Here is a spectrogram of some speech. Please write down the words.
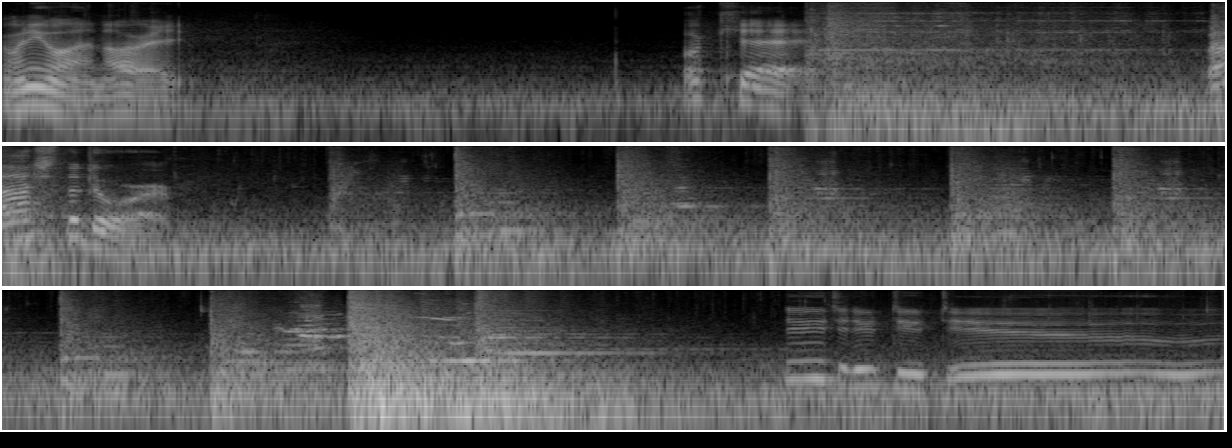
21, alright. Okay. Bash the door. Do do do do.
